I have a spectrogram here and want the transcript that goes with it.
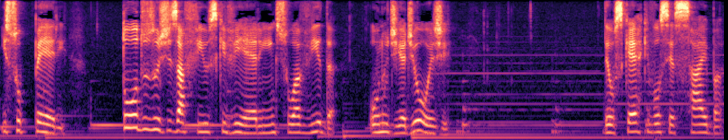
e supere todos os desafios que vierem em sua vida ou no dia de hoje. Deus quer que você saiba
